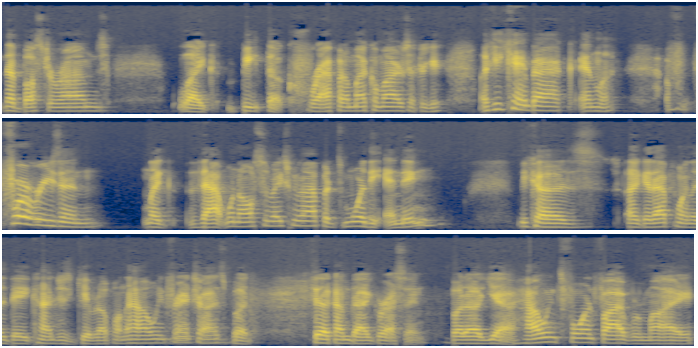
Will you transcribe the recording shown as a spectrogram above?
that Busta Rhymes like beat the crap out of Michael Myers after he like he came back and like for a reason like that one also makes me laugh, but it's more the ending because like at that point like they kind of just given up on the Halloween franchise, but feel like I'm digressing. But uh, yeah, Halloween's four and five were my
